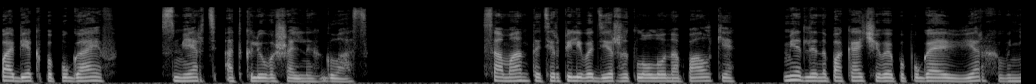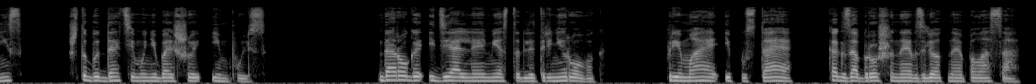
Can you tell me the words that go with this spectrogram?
Побег попугаев, смерть от клюва шальных глаз. Саманта терпеливо держит Лоло на палке, медленно покачивая попугая вверх-вниз, чтобы дать ему небольшой импульс. Дорога — идеальное место для тренировок. Прямая и пустая, как заброшенная взлетная полоса.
